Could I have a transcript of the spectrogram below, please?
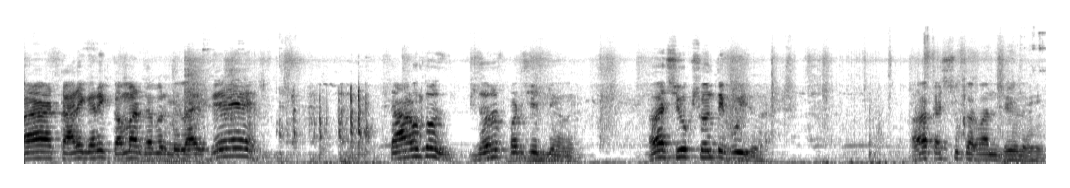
આ કારીગરી કમર જબર મિલાય છે. તાળું તો જરૂર પડશે જ નહીં હવે. હવે સુખ શાંતિ હોઈ જો હા કશું કરવાનું જોયું નહીં.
